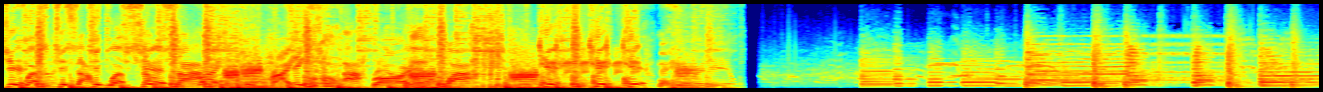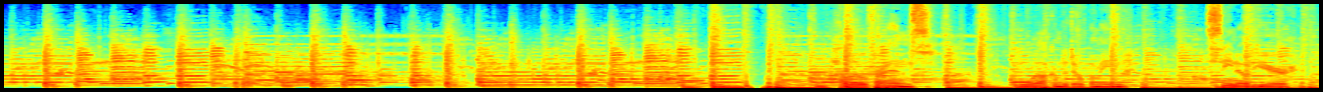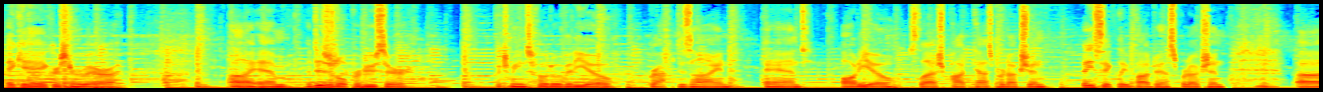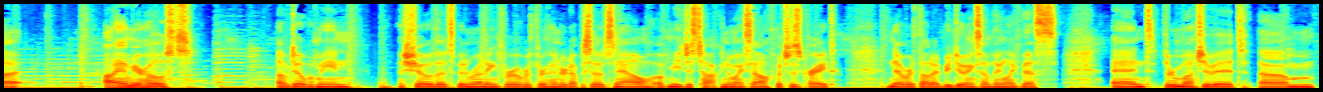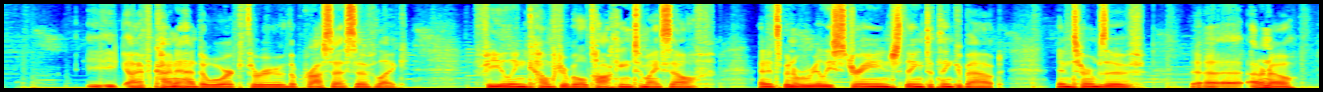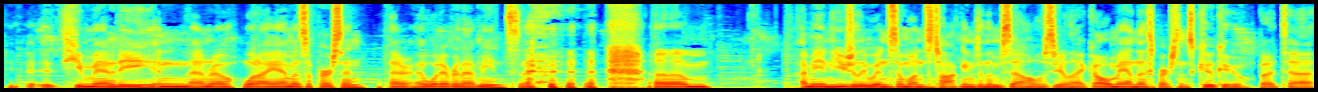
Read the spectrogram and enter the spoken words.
Yeah, west, yeah, south, west, south side, right, right, I, right, why, yeah, yeah, yeah. Now here it is. Hello, friends. Welcome to Dopamine. C Note here, aka Christian Rivera. I am a digital producer, which means photo, video, graphic design, and audio slash podcast production, basically podcast production. Uh, I am your host of Dopamine, a show that's been running for over 300 episodes now of me just talking to myself, which is great. Never thought I'd be doing something like this. And through much of it, um, I've kind of had to work through the process of like feeling comfortable talking to myself. And it's been a really strange thing to think about in terms of, uh, I don't know, humanity and I don't know what I am as a person, whatever that means. um, I mean, usually when someone's talking to themselves, you're like, "Oh man, this person's cuckoo." But uh,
